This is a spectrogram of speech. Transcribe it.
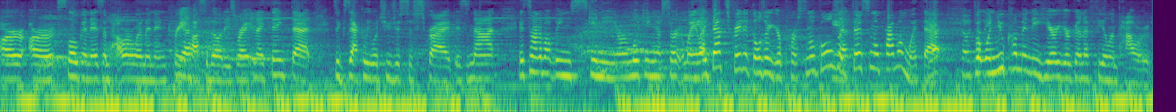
our, our slogan is empower women and create Yes. possibilities, right? And I think that it's exactly what you just described. Is not it's not about being skinny or looking a certain way. Like that's great if those are your personal goals. Like there's no problem with that. Yep, totally. But when you come into here, you're going to feel empowered.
